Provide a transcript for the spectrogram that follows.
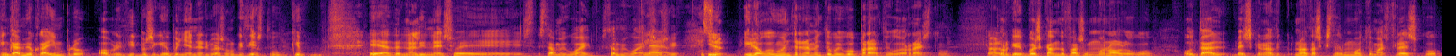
En cambio ca impro, ao principio sí que me poñía nervioso porque dicías tú que é adrenalina, eso é está moi guai, está moi guai, claro, sí, sí. Eso... E, e logo é un entrenamento moi bo para todo o resto. Claro. Porque depois cando fas un monólogo ou tal, ves que notas que estás moito máis fresco,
